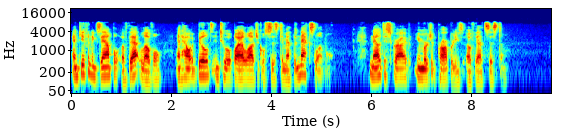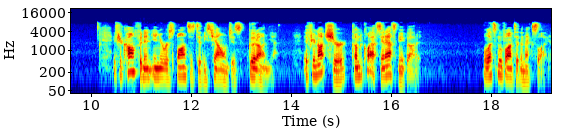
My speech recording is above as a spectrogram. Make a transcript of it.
and give an example of that level and how it builds into a biological system at the next level. Now describe emergent properties of that system. If you're confident in your responses to these challenges, good on you. If you're not sure, come to class and ask me about it. Let's move on to the next slide.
